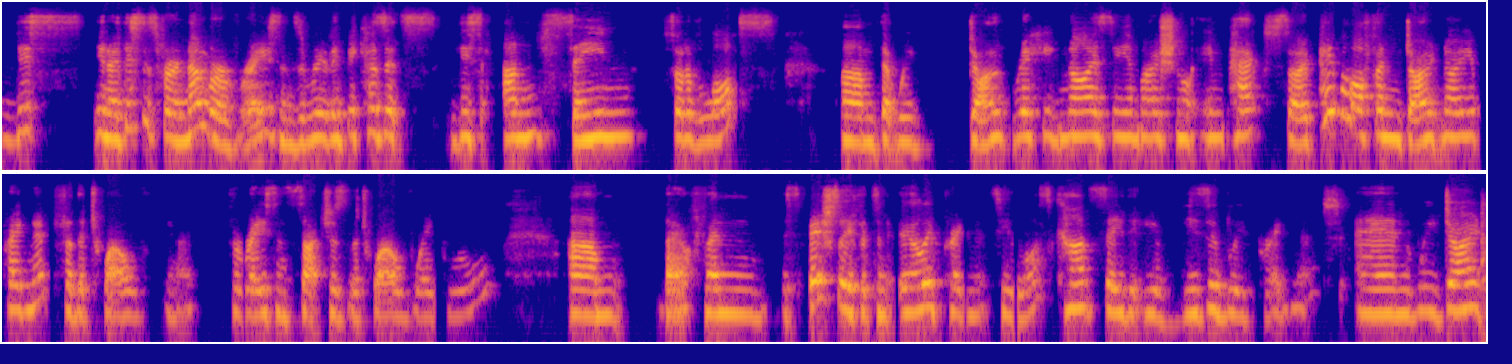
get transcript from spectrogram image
this you know this is for a number of reasons really because it's this unseen sort of loss um, that we don't recognize the emotional impact. So people often don't know you're pregnant for the 12 you know for reasons such as the 12 week rule. Um, they often, especially if it's an early pregnancy loss, can't see that you're visibly pregnant. And we don't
